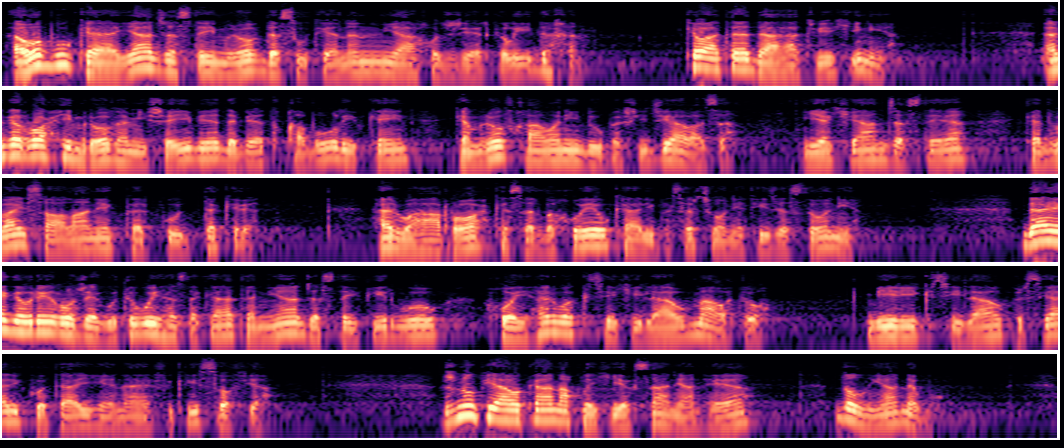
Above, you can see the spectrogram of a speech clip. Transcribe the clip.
ئەوە بوو کە یا جەستەی مرۆڤ دەسووتێنن یاخود ژێرگڵی دەخەن. کەواتە داهاتوویەکی نییە. ئەگەر ڕۆحی مرۆڤ هەمیشەیی بێ دەبێت قەبووڵی بکەین کە مرۆڤ خاوەنی دوو بەشی جیاوازە، یەکیان جەستەیە کە دوای ساڵانێک پەرپووت دەکەوێت. هەروەها ڕۆح کە سەربەخۆیە و کاری بەسەر چۆنیەتی جەستەوە نییە. دایە گەورەی ڕۆژێک وتبووی هەست دەکات تەنیا جەستەی پیر بووە و خۆی هەر وەک کچێکی لاو ماوەتەوە. بیری کچی لاو پرسیاری کۆتایی هێنایە فکری سۆفیا. ژن و پیاوەکان عەقڵێکی یەکسانیان هەیە؟ دڵنیا نەبوو.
